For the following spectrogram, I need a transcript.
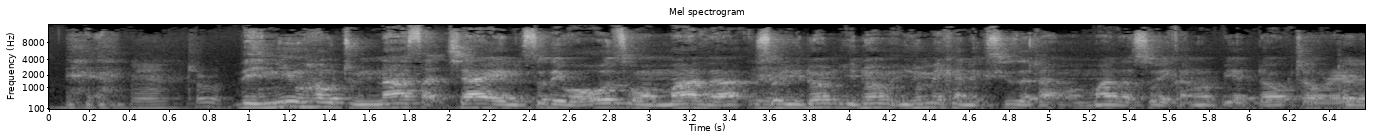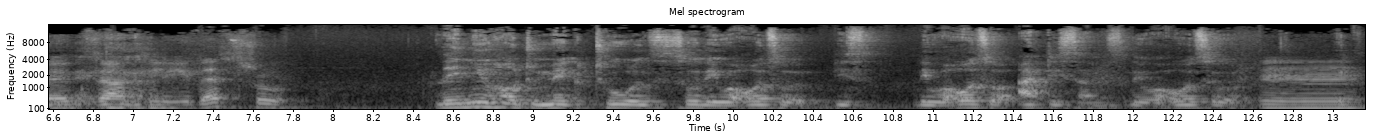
Yeah, true. they knew how to nurse a child so they were also a mother so Mm. you don't you don't you don't make an excuse that i'm a mother so i cannot be a doctor, or anything Exactly. That's true. they knew how to make tools so they were also this they were also artisans they were also Mm.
